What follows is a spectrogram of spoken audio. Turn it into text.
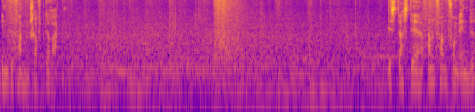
in Gefangenschaft geraten. Ist das der Anfang vom Ende?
